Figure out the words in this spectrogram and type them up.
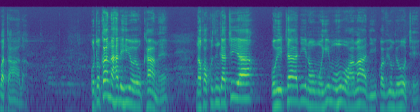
wa Ta'ala. Kutokana na hali hiyo ya ukame na kwa kuzingatia uhitaji na umuhimu huo wa maji kwa viumbe wote,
